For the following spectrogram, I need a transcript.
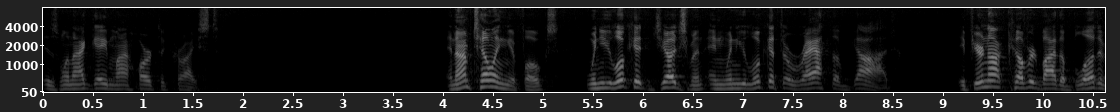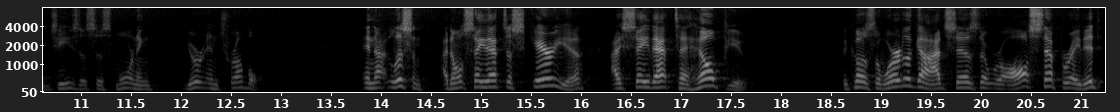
is when I gave my heart to Christ. And I'm telling you, folks, when you look at judgment and when you look at the wrath of God, if you're not covered by the blood of Jesus this morning, you're in trouble. And I, listen, I don't say that to scare you, I say that to help you. Because the Word of God says that we're all separated.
